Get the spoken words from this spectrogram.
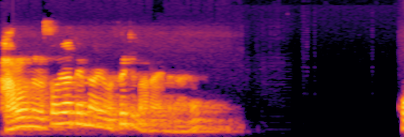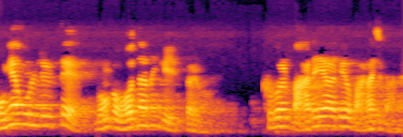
발언을 써야 되나요? 쓰지 말아야 되나요? 공약 올릴 때 뭔가 원하는 게 있어요. 그걸 말해야 돼요? 말하지 말아야 돼요?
